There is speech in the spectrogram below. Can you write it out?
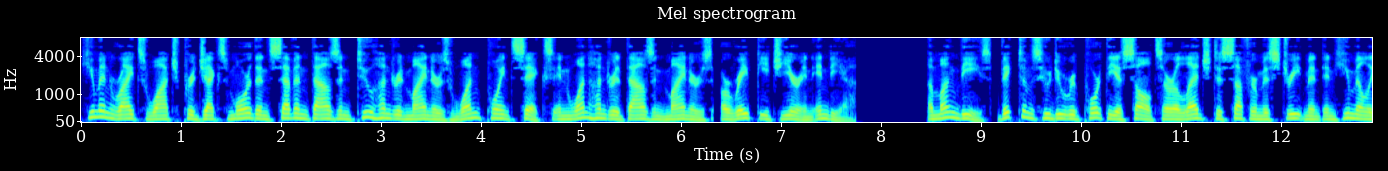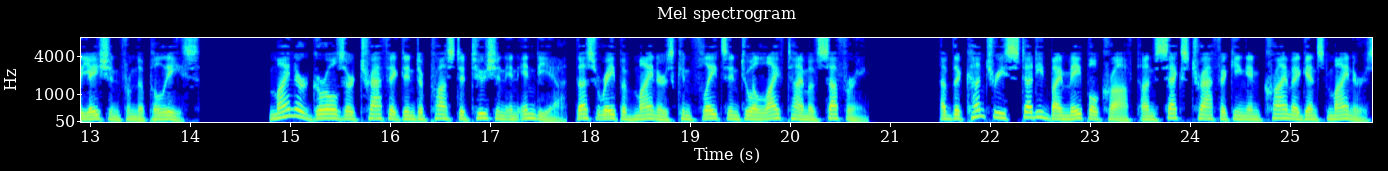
Human Rights Watch projects more than 7,200 minors 1.6 in 100,000 minors, are raped each year in India. Among these, victims who do report the assaults are alleged to suffer mistreatment and humiliation from the police. Minor girls are trafficked into prostitution in India, thus rape of minors conflates into a lifetime of suffering. Of the countries studied by Maplecroft on sex trafficking and crime against minors,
